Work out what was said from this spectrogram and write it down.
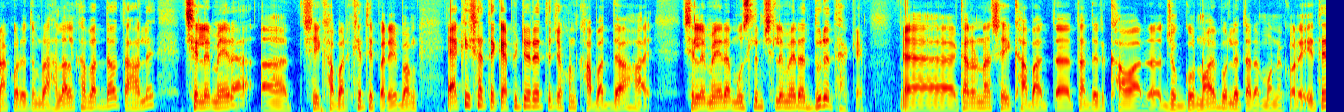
না করে তোমরা হালাল খাবার দাও, তাহলে ছেলেমেয়েরা সেই খাবার খেতে পারে। এবং একই সাথে ক্যাপিটারিয়াতে যখন খাবার দেওয়া হয়, ছেলেমেয়েরা, মুসলিম ছেলেমেয়েরা দূরে থাকে। কেননা সেই খাবার তাদের খাওয়ার যোগ্য নয় বলে তারা মনে করে। এতে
